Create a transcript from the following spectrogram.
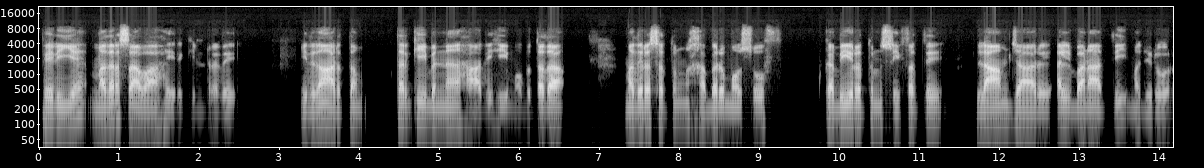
பெரிய மதரசாவாக இருக்கின்றது. இதுதான் அர்த்தம். தர்கீப் என்ன? ஹாதிஹி முபுத்ததா. மதுரசத்துன் ஹபர் மௌசூஃப் கபீரத்துன் சிஃபத்து லாம் ஜாரு அல் பனாத்தி மஜ்ரூர்.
